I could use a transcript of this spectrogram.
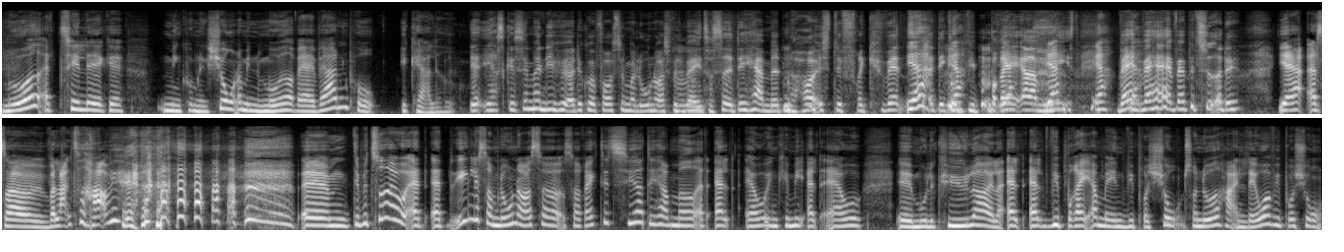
måde at tillægge min kommunikation og min måde at være i verden på i kærlighed. Jeg, jeg skal simpelthen lige høre, det kunne jeg forestille mig, at Lone også ville mm. være interesseret i, det her med den højeste frekvens, Ja, at det kan ja, vibrere ja, ja, mest. ja, hvad, ja. Hvad, hvad betyder det? Ja, altså, hvor lang tid har vi? øhm, det betyder jo, at, at egentlig som nogen også så, så rigtigt siger, det her med, at alt er jo en kemi, alt er jo øh, molekyler, eller alt, alt vibrerer med en vibration, så noget har en lavere vibration,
